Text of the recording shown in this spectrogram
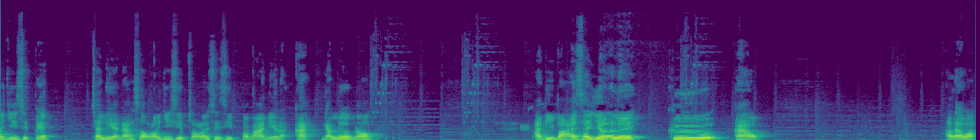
220 เพชรเฉลี่ยนะ 220 240 ประมาณนี้แหละอะงั้นเริ่มเนาะ อธิบายซะเยอะเลย คืออ้าวอะไรวะ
